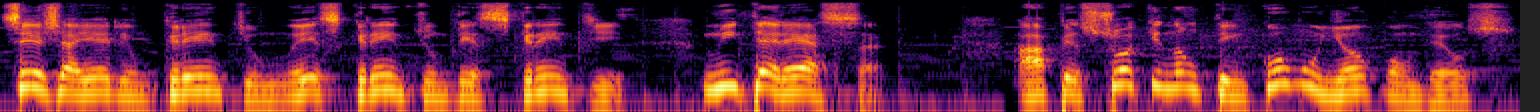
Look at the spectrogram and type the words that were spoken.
seja ele um crente, um ex-crente, um descrente, não interessa. A pessoa que não tem comunhão com Deus,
